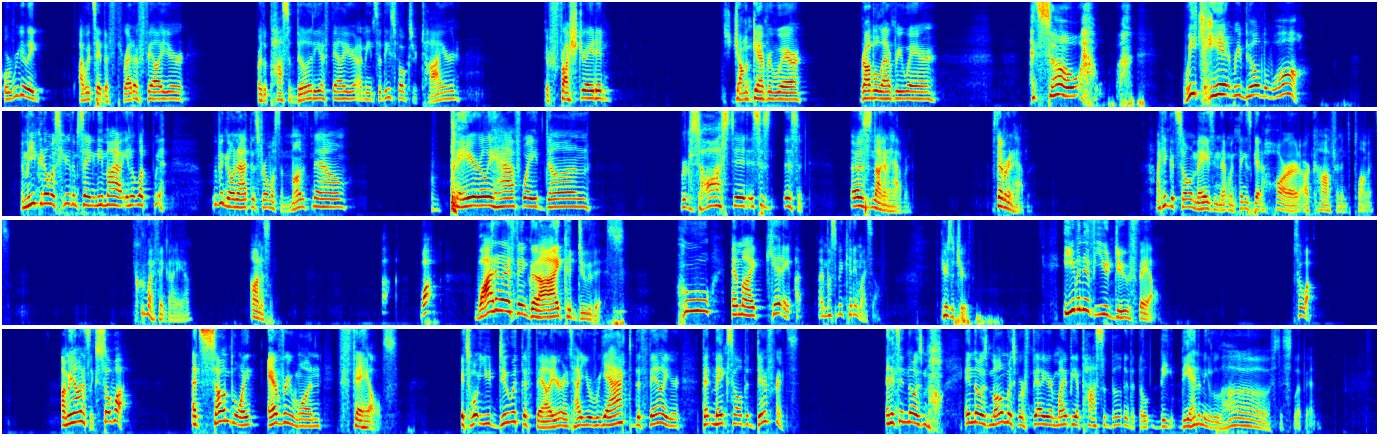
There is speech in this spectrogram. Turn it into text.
Or really, I would say the threat of failure or the possibility of failure. I mean, so these folks are tired, they're frustrated, there's junk everywhere, rubble everywhere. And so we can't rebuild the wall. I mean, you can almost hear them saying, Nehemiah, you know, look, we, we've been going at this for almost a month now. We're barely halfway done. We're exhausted. This is, listen, this is not going to happen. It's never going to happen. I think it's so amazing that when things get hard, our confidence plummets. Who do I think I am? Honestly. What? Why did I think that I could do this? Who am I kidding? I, I must have been kidding myself. Here's the truth even if you do fail, so what? I mean, honestly, so what? At some point, everyone fails. It's what you do with the failure and it's how you react to the failure that makes all the difference. And it's in those, mo- in those moments where failure might be a possibility that the, the, the enemy loves to slip in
